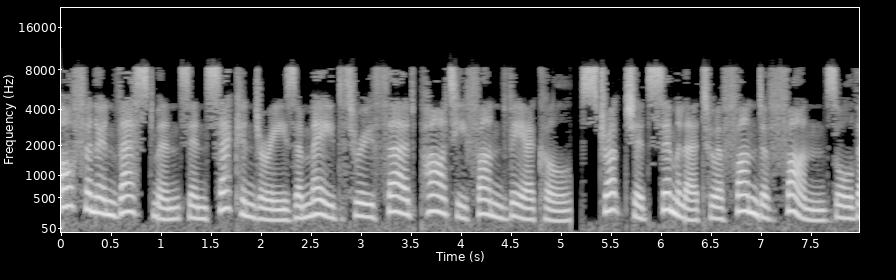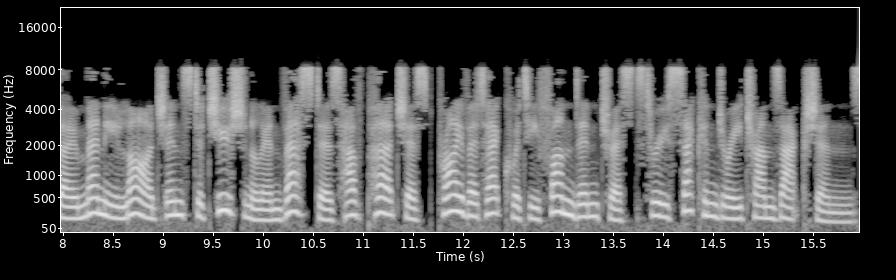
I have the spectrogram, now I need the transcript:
Often investments in secondaries are made through third-party fund vehicle, structured similar to a fund of funds although many large institutional investors have purchased private equity fund interests through secondary transactions.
